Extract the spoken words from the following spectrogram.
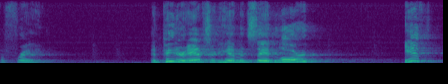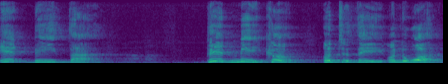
afraid. And Peter answered him and said, Lord, if it be thou, bid me come unto thee on the water.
